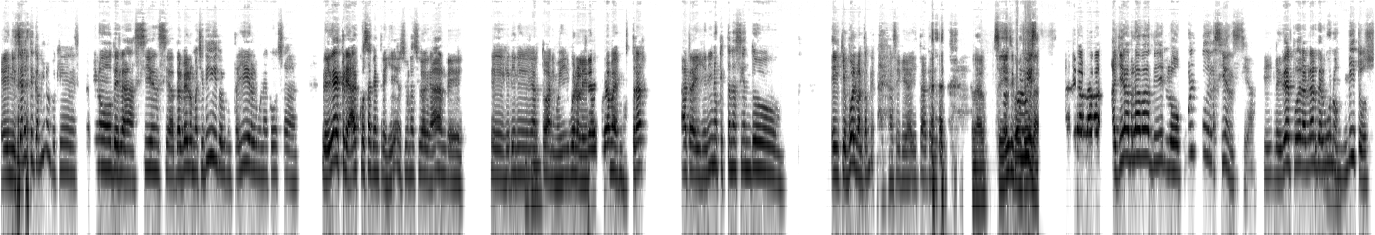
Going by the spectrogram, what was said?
eh, iniciar este camino, porque es el camino de la ciencia, tal vez los machetitos, algún taller, alguna cosa. La idea es crear cosas que entreguen, si una ciudad grande, eh, que tiene harto ánimo. Y bueno, la idea del programa es mostrar a trailleninos que están haciendo y que vuelvan también. Así que ahí está. Claro. Sí, sí, como Luis, ayer hablaba, ayer hablaba de lo oculto de la ciencia y la idea es poder hablar de algunos mitos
